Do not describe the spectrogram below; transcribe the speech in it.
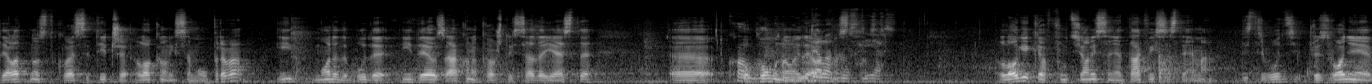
delatnost koja se tiče lokalnih samouprava i mora da bude i deo zakona, kao što i sada jeste, e, o komunalnoj delatnosti. Delatnosti. Logika funkcionisanja takvih sistema, distribucije, proizvodnje,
